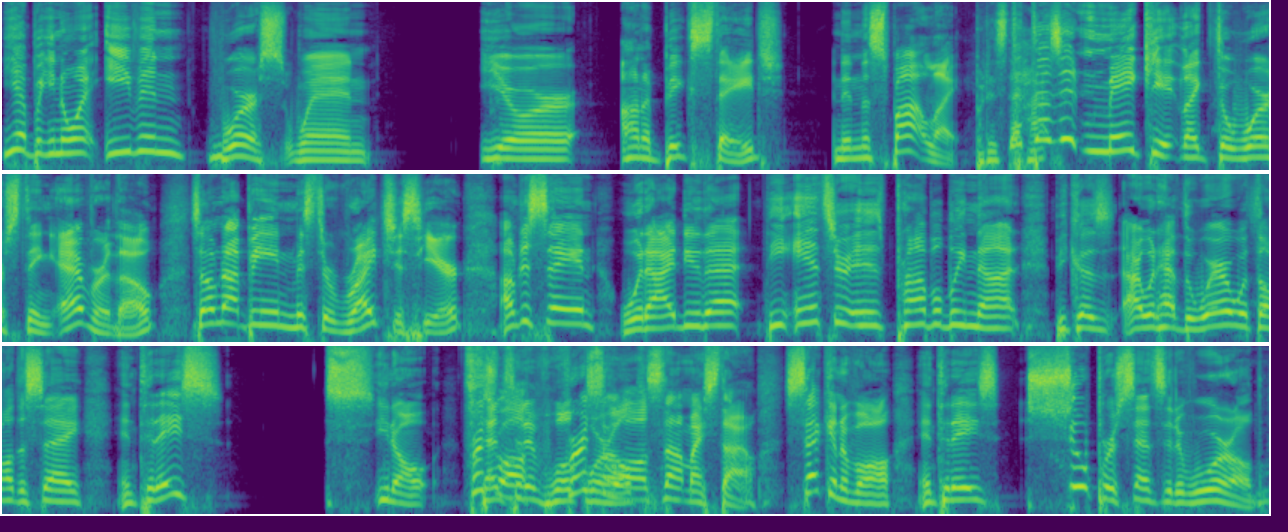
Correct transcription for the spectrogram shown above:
Yeah, but you know what? Even worse when you're on a big stage and in the spotlight. But that doesn't make it like the worst thing ever, though. So I'm not being Mr. Righteous here. I'm just saying, would I do that? The answer is probably not, because I would have the wherewithal to say, in today's, you know, first Sensitive of all, first of all, it's not my style. Second of all, in today's super sensitive world,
